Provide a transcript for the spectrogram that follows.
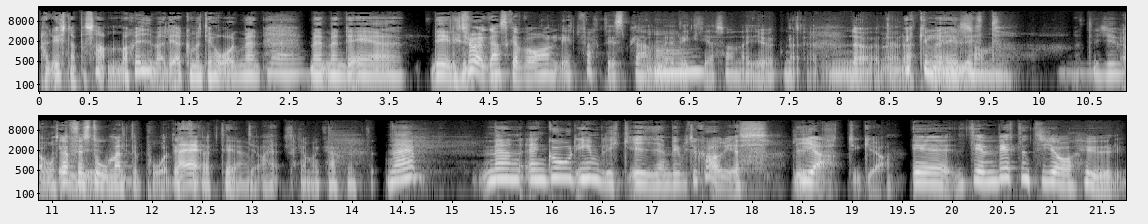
Han lyssnar på samma skiva, det jag kommer inte ihåg. Men, Nej. men, men det är... Det är liksom, tror jag är ganska vanligt faktiskt bland Mm. riktiga sådana ljudnördar. Mycket möjligt. liksom- att ljud Ja, jag förstod mig inte på det. Nej, för att det jag heller. ska man kanske inte. Nej, men en god inblick i en bibliotekaries liv, Ja. tycker jag. Eh, den vet inte jag hur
